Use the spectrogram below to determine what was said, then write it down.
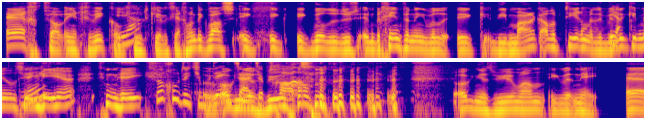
echt wel ingewikkeld, Ja? moet ik eerlijk zeggen. Want ik, was, ik, ik, ik wilde dus in het begin van dingen wilde ik die Mark adopteren, maar dat wil Ja. ik inmiddels Nee? niet meer. Nee. Het is wel goed dat je bedenktijd hebt gehad. ook niet als buurman. Ik wil, nee. Eh,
